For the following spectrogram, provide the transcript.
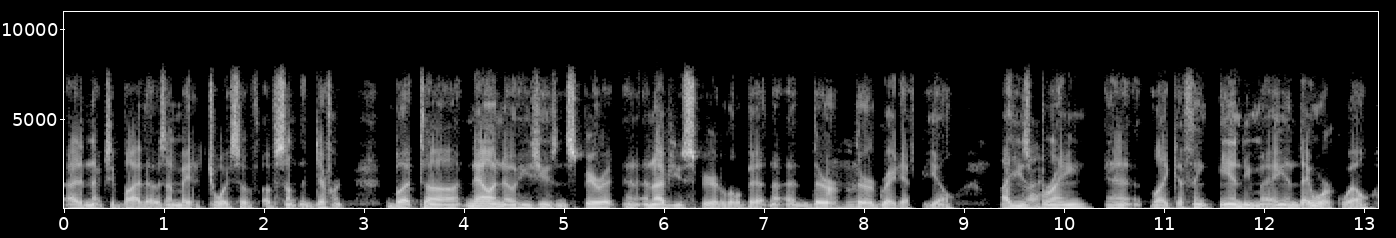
I didn't actually buy those. I made a choice of of something different. But uh, now I know he's using Spirit, and, and I've used Spirit a little bit. And uh, they're Mhm. they're a great FBL. I use Right. Brain, and like I think Andy may, and they work well.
